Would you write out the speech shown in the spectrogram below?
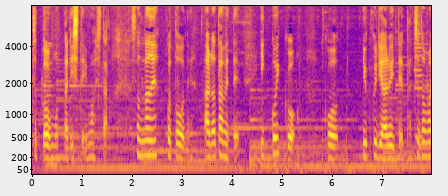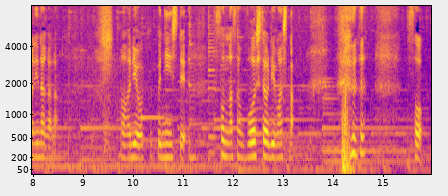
ちょっと思ったりしていました。そんなねことをね改めて一個一個こうゆっくり歩いて立ち止まりながら周りを確認してそんな散歩をしておりました。そう。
